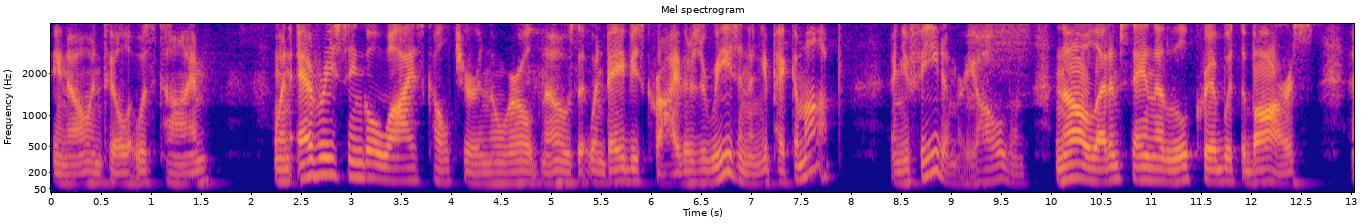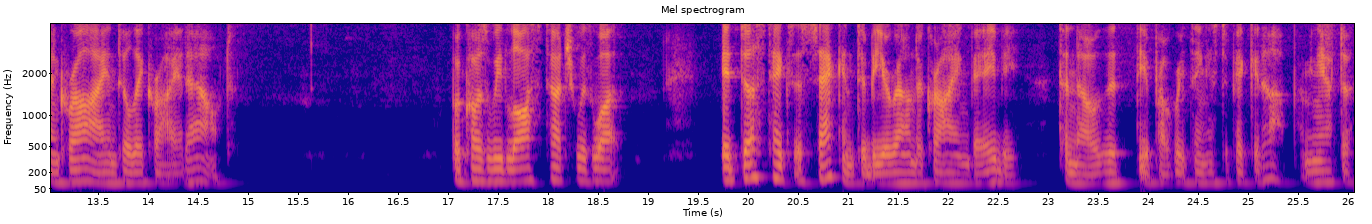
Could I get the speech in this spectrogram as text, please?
you know, until it was time. When every single wise culture in the world knows that when babies cry, there's a reason and you pick them up and you feed them or you hold them. No, let them stay in that little crib with the bars and cry until they cry it out. Because we'd lost touch with what it just takes a second to be around a crying baby to know that the appropriate thing is to pick it up. I mean, you have to,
